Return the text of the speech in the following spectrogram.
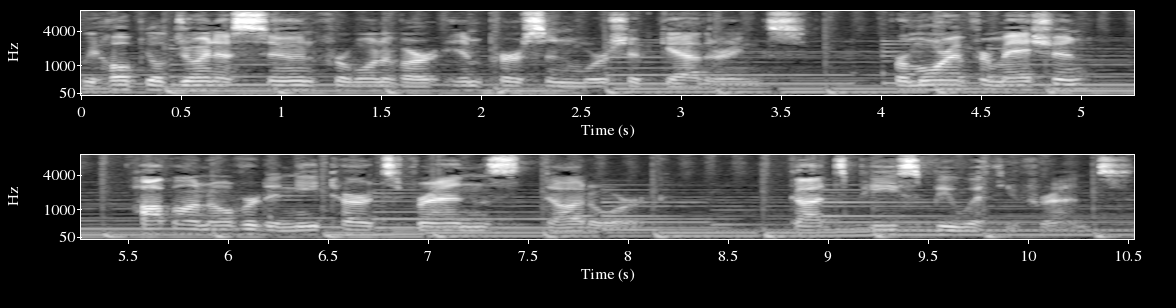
We hope you'll join us soon for one of our in person worship gatherings. For more information, hop on over to netartsfriends.org. God's peace be with you, friends.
